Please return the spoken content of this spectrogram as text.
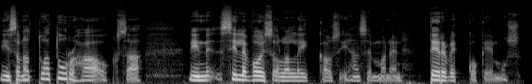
niin sanottua turhaa oksaa, niin sille voisi olla leikkaus ihan semmoinen terve kokemus.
